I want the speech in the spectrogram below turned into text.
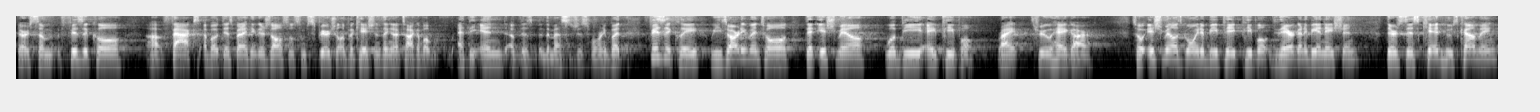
there are some physical uh, facts about this, but I think there's also some spiritual implications I'm going to talk about at the end of this, the message this morning. But physically, he's already been told that Ishmael will be a people, right? Through Hagar. So Ishmael is going to be people, they're going to be a nation. There's this kid who's coming,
